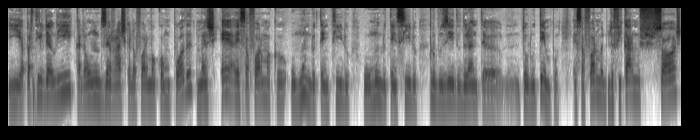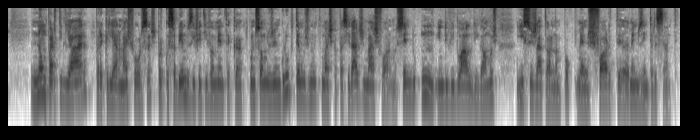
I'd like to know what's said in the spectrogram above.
E a partir dali, cada um desenrasca da forma como pode, mas é essa forma que o mundo tem tido, o mundo tem sido produzido durante eh, todo o tempo. Essa forma de ficar ficarmos sós não partilhar para criar mais forças, porque sabemos efetivamente que quando somos em grupo temos muito mais capacidades, mais formas. Sendo um individual, digamos, isso já torna um pouco menos forte, menos interessante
